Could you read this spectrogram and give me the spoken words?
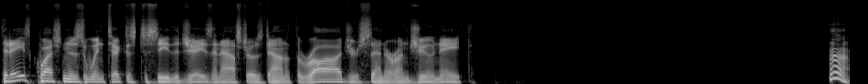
Today's question is to win tickets to see the Jays and Astros down at the Rogers Center on June 8th. Huh.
